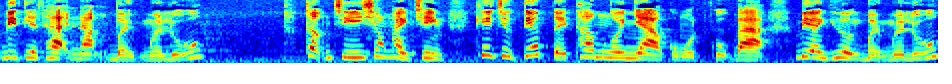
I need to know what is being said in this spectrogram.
bị thiệt hại nặng bởi mưa lũ. Thậm chí trong hành trình, khi trực tiếp tới thăm ngôi nhà của một cụ bà bị ảnh hưởng bởi mưa lũ,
